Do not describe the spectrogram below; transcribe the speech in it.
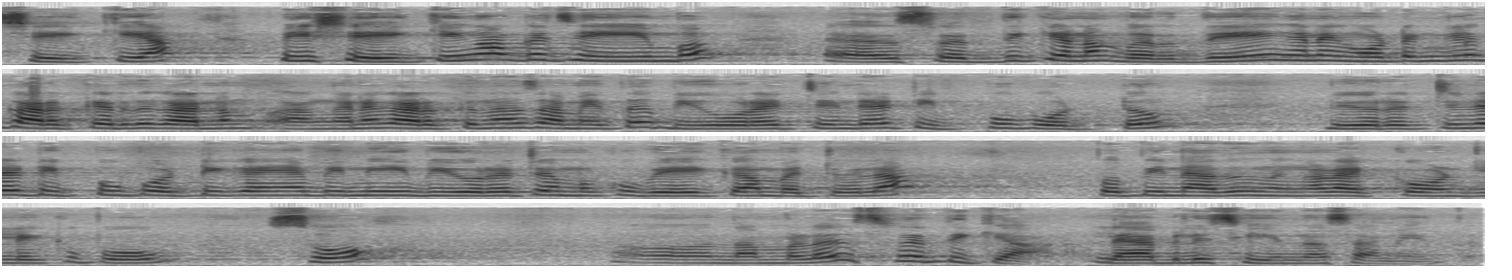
ഷെയ്ക്ക് ചെയ്യാം. അപ്പോൾ ഈ ഷെയ്ക്കിംഗ് ഒക്കെ ചെയ്യുമ്പം ശ്രദ്ധിക്കണം. വെറുതെ ഇങ്ങനെ എങ്ങോട്ടെങ്കിലും കറക്കരുത്. കാരണം അങ്ങനെ കറക്കുന്ന സമയത്ത് ബ്യൂററ്റിന്റെ ടിപ്പ് പൊട്ടും. ബ്യൂററ്റിന്റെ ടിപ്പ് പൊട്ടിക്കഴിഞ്ഞാൽ പിന്നെ ഈ ബ്യൂററ്റ് നമുക്ക് ഉപയോഗിക്കാൻ പറ്റില്ല അപ്പോൾ പിന്നെ അത് നിങ്ങളുടെ അക്കൗണ്ടിലേക്ക് പോവും. സോ നമ്മൾ ശ്രദ്ധിക്കുക ലാബിൽ ചെയ്യുന്ന സമയത്ത്.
